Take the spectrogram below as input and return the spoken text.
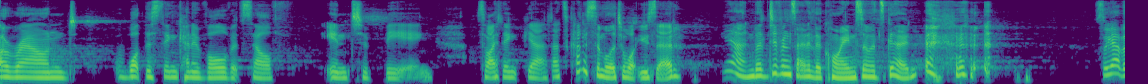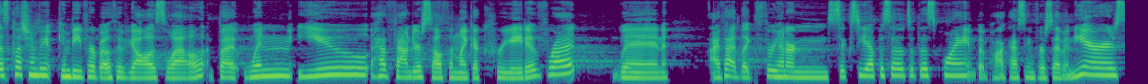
around what this thing can evolve itself into being. So I think, yeah, that's kind of similar to what you said. Yeah, but different side of the coin, so it's good. so yeah, this question can be for both of y'all as well. But when you have found yourself in like a creative rut, when I've had like 360 episodes at this point, but podcasting for seven years,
